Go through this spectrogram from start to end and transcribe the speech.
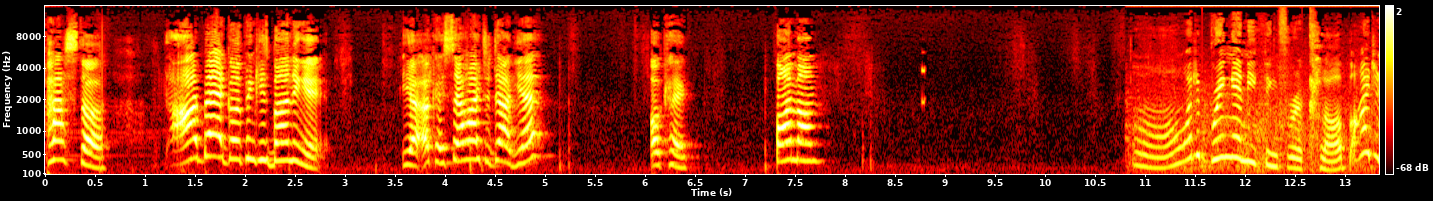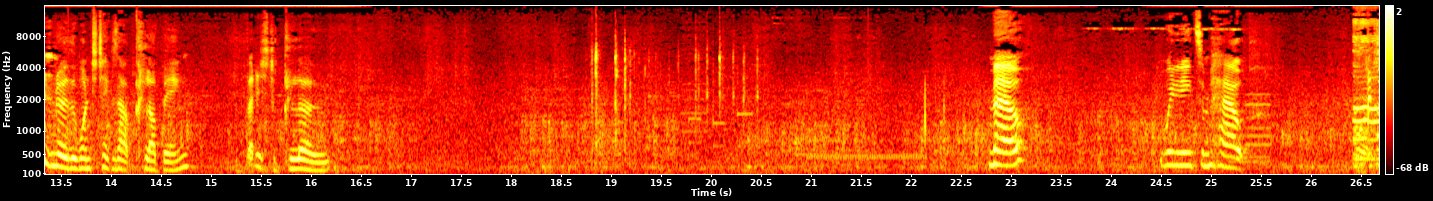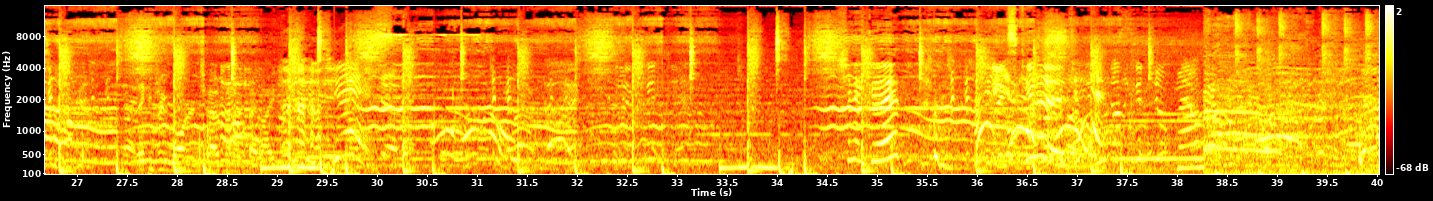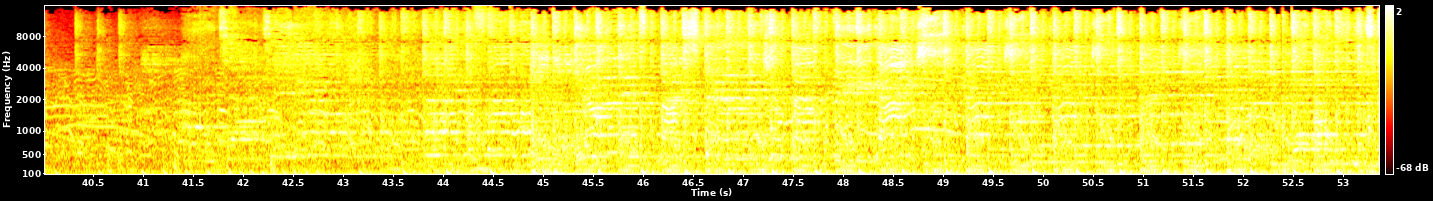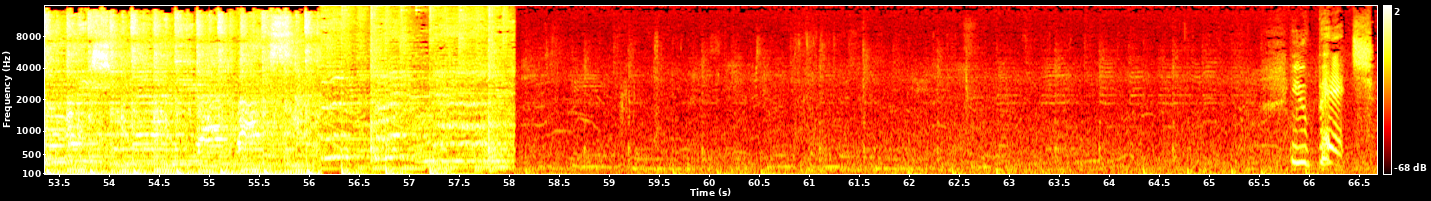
faster. I better go. Pinky's burning it. Yeah, okay, say hi to Dad, yeah? Okay. Bye, Mum. Oh, I didn't bring anything for a club. I didn't know they wanted to take us out clubbing. But it's to glow. Mel, we need some help. Yeah, they can drink water Isn't it good? You bitch!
